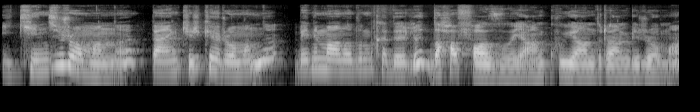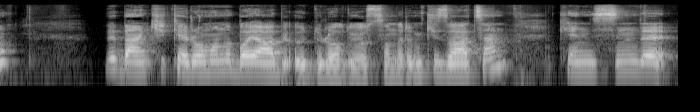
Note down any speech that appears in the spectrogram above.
İkinci romanı, Ben Kirke romanı benim anladığım kadarıyla daha fazla yankı uyandıran bir roman. Ve Ben Kirke romanı bayağı bir ödül alıyor sanırım ki zaten kendisini de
